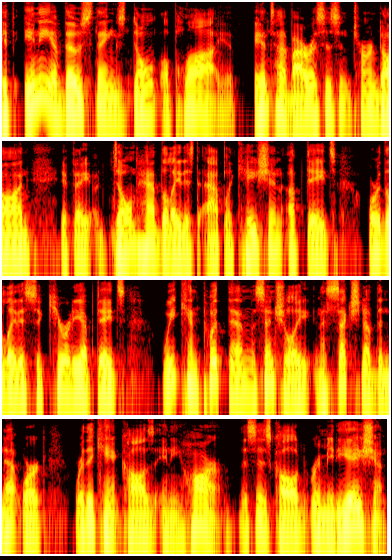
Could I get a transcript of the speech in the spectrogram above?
If any of those things don't apply, if antivirus isn't turned on, if they don't have the latest application updates or the latest security updates, we can put them essentially in a section of the network where they can't cause any harm. This is called remediation.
